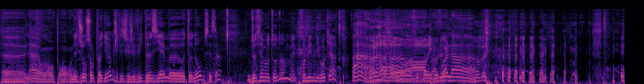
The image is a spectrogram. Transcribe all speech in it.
Là, on, on, est toujours sur le podium. Qu'est-ce que j'ai vu? Deuxième autonome, c'est ça? Deuxième autonome, mais premier de niveau 4. Ah voilà, oh, alors, faut pas rigoler. Bah voilà.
